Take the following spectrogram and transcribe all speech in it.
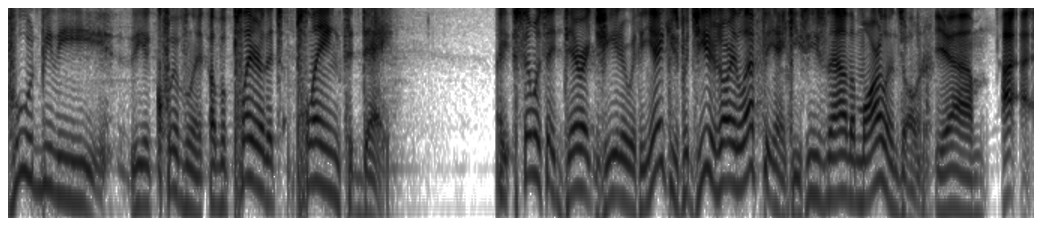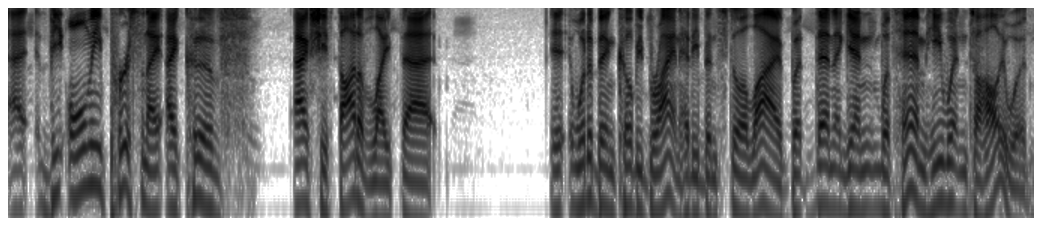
who would be the the equivalent of a player that's playing today? Like some would say Derek Jeter with the Yankees, but Jeter's already left the Yankees. He's now the Marlins owner. Yeah, I, I, I- the only person I, I could have actually thought of like that, it would have been Kobe Bryant had he been still alive. But then again, with him, he went into Hollywood.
